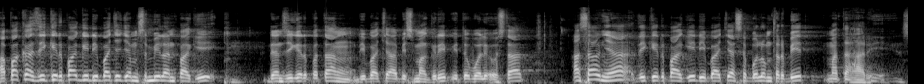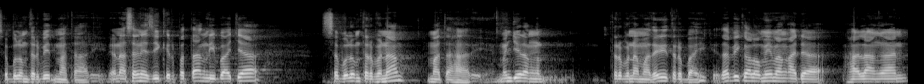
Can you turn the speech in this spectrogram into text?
Apakah zikir pagi dibaca jam 9 pagi dan zikir petang dibaca habis maghrib itu boleh Ustaz? Asalnya zikir pagi dibaca sebelum terbit matahari, sebelum terbit matahari. Dan asalnya zikir petang dibaca sebelum terbenam matahari. Menjelang terbenam matahari terbaik. Tapi kalau memang ada halangan,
